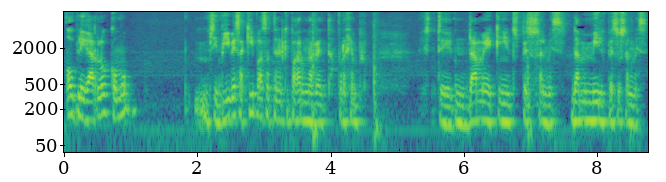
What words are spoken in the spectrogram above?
obligarlo como si vives aquí vas a tener que pagar una renta, por ejemplo este, dame 500 pesos al mes, dame 1000 pesos al mes.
